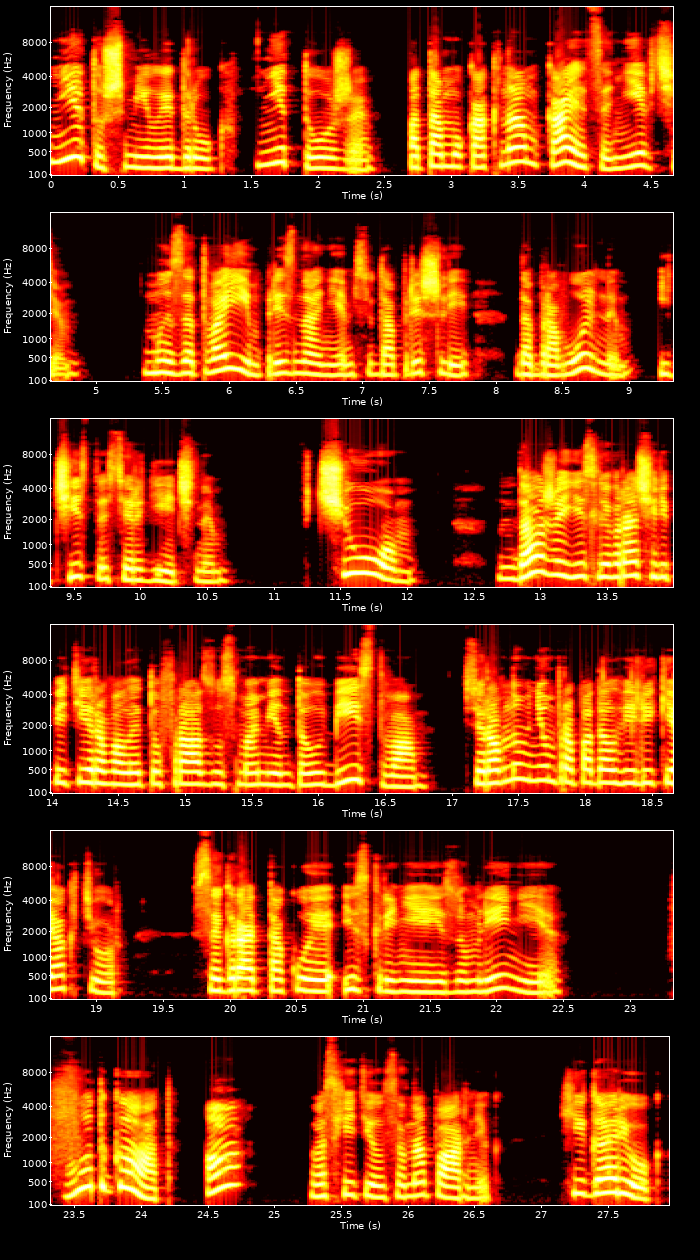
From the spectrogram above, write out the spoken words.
«Нет уж, милый друг, не тоже, потому как нам каяться не в чем. Мы за твоим признанием сюда пришли, добровольным и чистосердечным чем? Даже если врач репетировал эту фразу с момента убийства, все равно в нем пропадал великий актер. Сыграть такое искреннее изумление. «Вот гад, а?» – восхитился напарник. «Хигарек,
